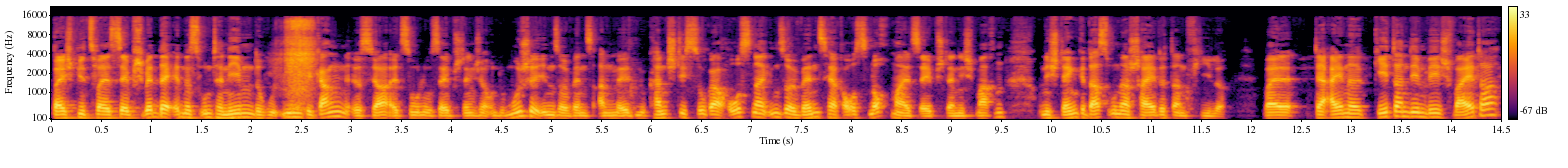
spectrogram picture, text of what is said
Beispielsweise, selbst wenn der das Unternehmen der Ruin gegangen ist, ja, als Solo-Selbstständiger und du musst Insolvenz anmelden, du kannst dich sogar aus einer Insolvenz heraus nochmal selbstständig machen. Und ich denke, das unterscheidet dann viele. Weil der eine geht dann den Weg weiter,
